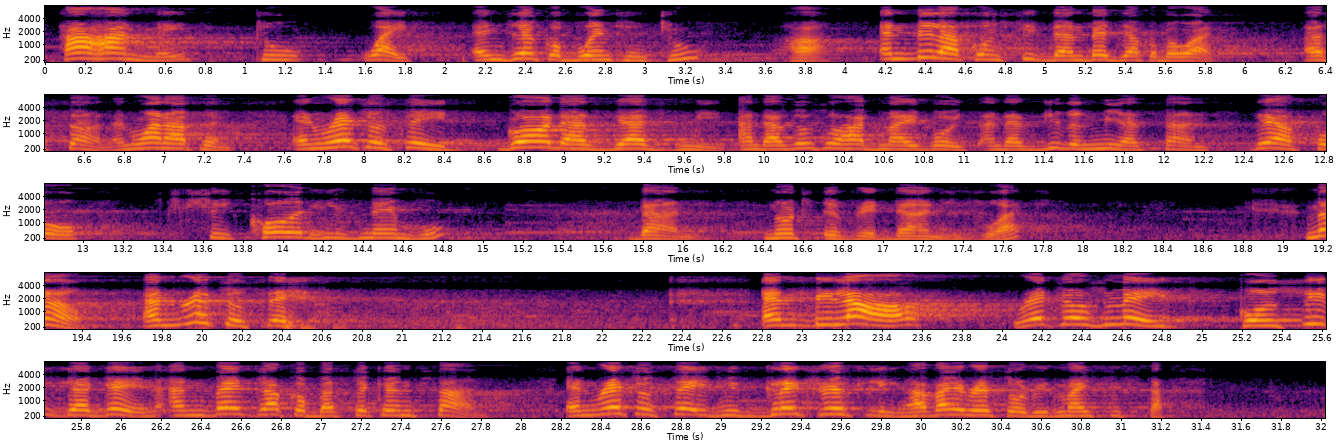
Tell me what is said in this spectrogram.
her handmaid, to wife. And Jacob went into her. And Bilhah conceived and bare Jacob a what? A son. And what happened? And Rachel said, God has judged me and has also heard my voice and has given me a son. Therefore, she called his name who? Dan. Not every Dan is what? Now, and Rachel said, and Bilhah, Rachel's maid, conceived again and bare Jacob a second son. And Rachel said, with great wrestling have I wrestled with my sister.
